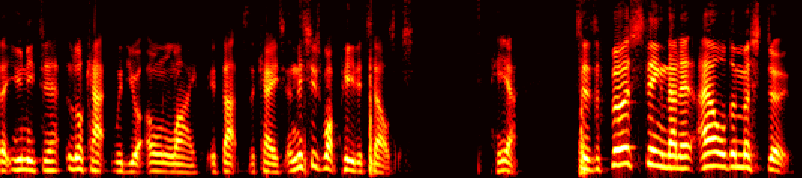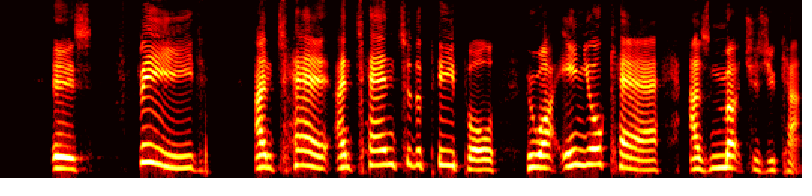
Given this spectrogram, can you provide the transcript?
that you need to look at with your own life if that's the case. And this is what Peter tells us here says the first thing that an elder must do is feed and tend, and tend to the people who are in your care as much as you can.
